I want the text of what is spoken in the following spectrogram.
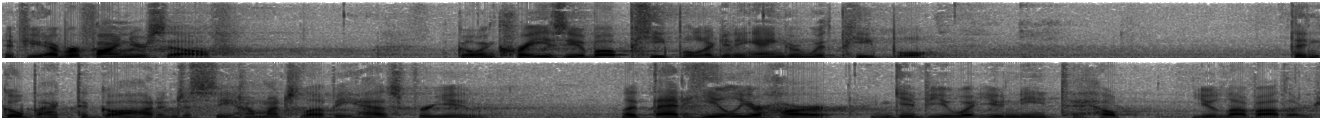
If you ever find yourself going crazy about people or getting angry with people, then go back to God and just see how much love He has for you. Let that heal your heart and give you what you need to help you love others.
